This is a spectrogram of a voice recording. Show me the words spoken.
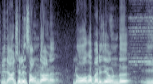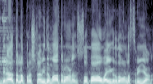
ഫിനാൻഷ്യലി സൗണ്ടാണ് ലോകപരിചയമുണ്ട്. ഇതിനകത്തുള്ള പ്രശ്നം ഇത് മാത്രമാണ്. സ്വഭാവ വൈകൃതമുള്ള സ്ത്രീയാണ്.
